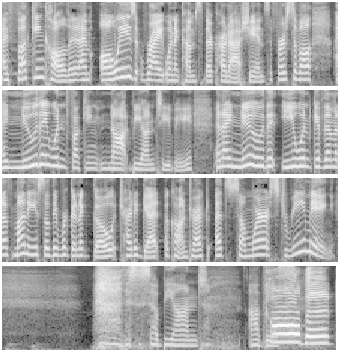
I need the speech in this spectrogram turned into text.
I fucking called it. I'm always right when it comes to their Kardashians. First of all, I knew they wouldn't fucking not be on TV. And I knew that E wouldn't give them enough money, so they were going to go try to get a contract at somewhere streaming. this is so beyond obvious Called it.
